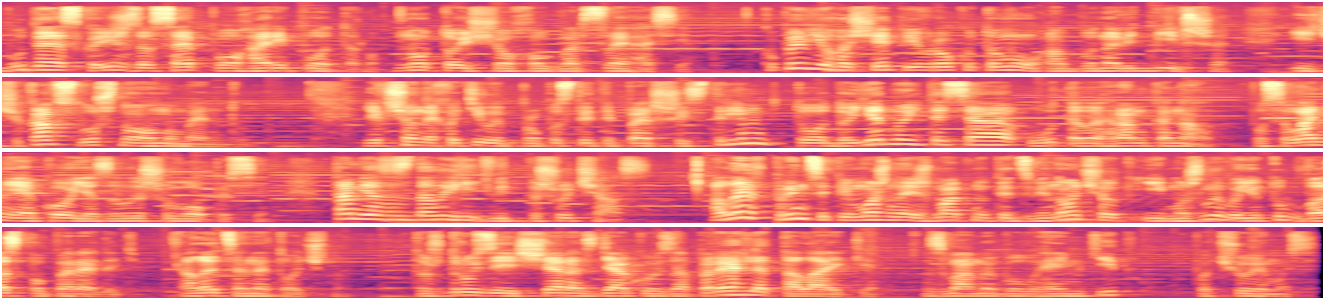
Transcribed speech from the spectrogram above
буде, скоріш за все, по Гаррі Поттеру, ну той, що Хогвартс Легасі. Купив його ще півроку тому або навіть більше, і чекав слушного моменту. Якщо не хотіли б пропустити перший стрім, то доєднуйтеся у телеграм-канал, посилання якого я залишу в описі. Там я заздалегідь відпишу час. Але в принципі можна і жмакнути дзвіночок, і можливо YouTube вас попередить, але це не точно. Тож, друзі, ще раз дякую за перегляд та лайки. З вами був GameKit. Почуємось.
